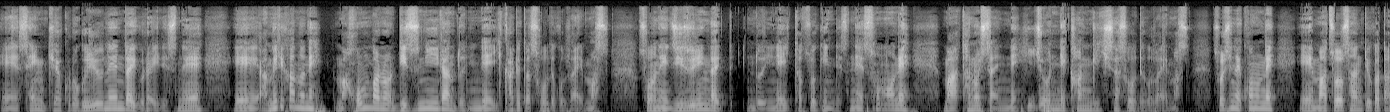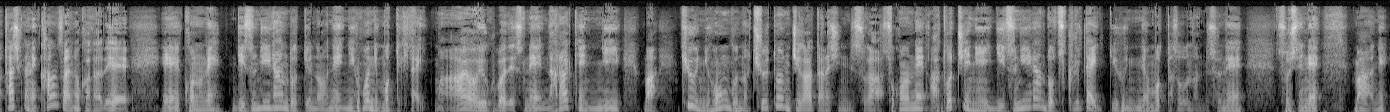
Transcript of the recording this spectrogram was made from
えー、1960年代ぐらいですね、えー、アメリカのね、まあ本場のディズニーランドにね、行かれたそうでございます。そのね、ディズニーランドにね、行った時にですね、そのね、まあ楽しさにね、非常にね、感激したそうでございます。そしてね、このね、えー、松尾さんという方は、確かね、関西の方で、えー、このね、ディズニーランドっていうのをね、日本に持ってきたい。まあ、ああよくばですね、奈良県に、まあ、旧日本軍の駐屯地があったらしいんですが、そこのね、跡地にディズニーランドを作りたいっていうふうにね、思ったそうなんですよね。そしてね、まあね、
